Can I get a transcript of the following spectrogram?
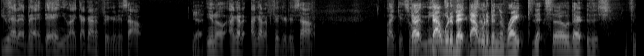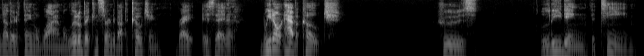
you had that bad day, and you're like, I gotta figure this out. Yeah. You know, I gotta I gotta figure this out. Like it's that that would have been that would have been the right that, so there is it's another thing of why I'm a little bit concerned about the coaching right is that Yeah. we don't have a coach who's leading the team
